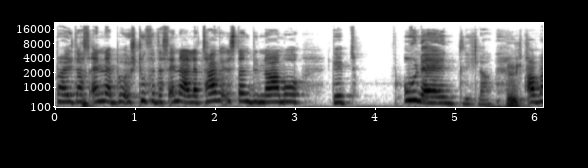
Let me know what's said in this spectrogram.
bei das Ende, Stufe das Ende aller Tage ist dann Dynamo, geht unendlich lang. Echt? Aber,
